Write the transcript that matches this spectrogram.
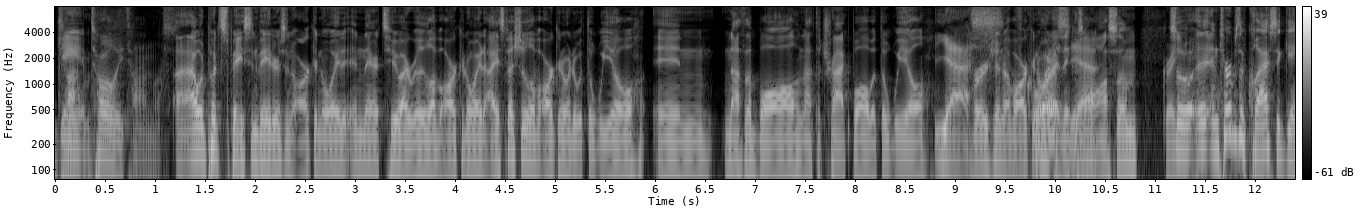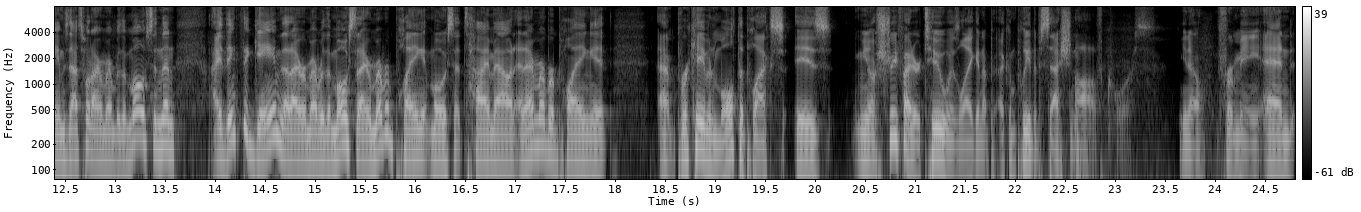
game. totally timeless. I would put Space Invaders and Arkanoid in there too. I really love Arkanoid. I especially love Arkanoid with the wheel in not the ball, not the trackball, but the wheel Yes, version of Arkanoid. I think yeah. is awesome. Great so game. Uh, in terms of classic games, that's what I remember the most. And then I think the game that I remember the most, and I remember playing it most at Time Out, and I remember playing it at Brookhaven Multiplex is you know Street Fighter Two was like an, a complete obsession oh, of course. you know, for me. And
